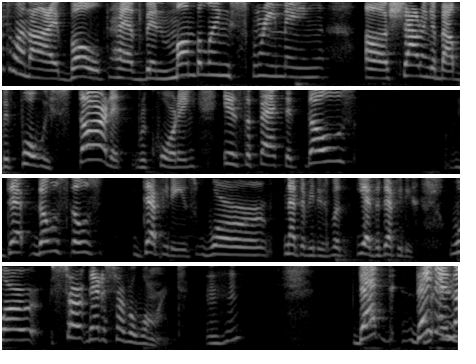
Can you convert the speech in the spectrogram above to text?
Angela and I both have been mumbling, screaming, uh, shouting about before we started recording is the fact that those de- those those deputies were not deputies, but yeah, the deputies were served there to serve a warrant. Mm-hmm. That they didn't not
